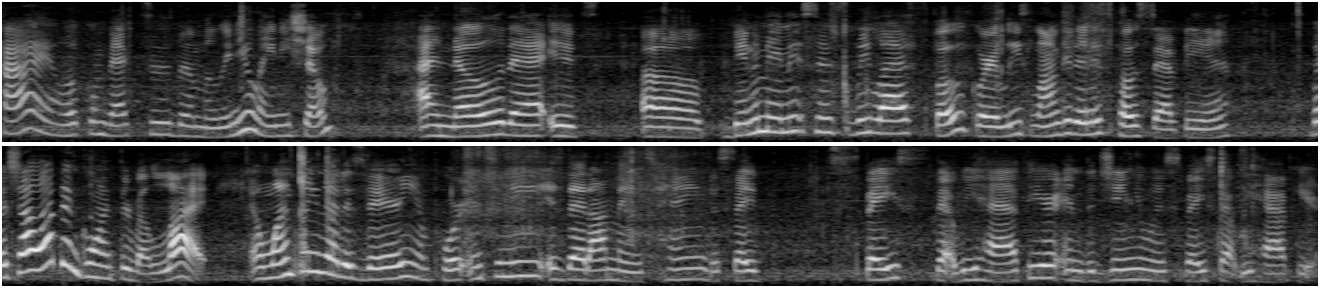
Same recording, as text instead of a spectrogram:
Hi, and welcome back to the Millennial Laney Show. I know that it's uh, been a minute since we last spoke, or at least longer than it's supposed to have been. But y'all, I've been going through a lot. And one thing that is very important to me is that I maintain the safe space that we have here and the genuine space that we have here.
